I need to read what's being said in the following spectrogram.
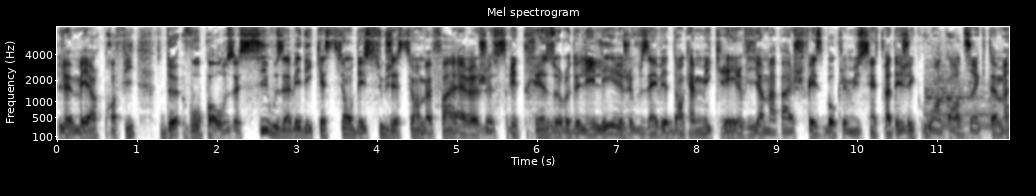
le meilleur profit de vos Si vous avez des questions, des suggestions à me faire, je serai très heureux de les lire. Je vous invite donc à m'écrire via ma page Facebook Le Musicien Stratégique ou encore directement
